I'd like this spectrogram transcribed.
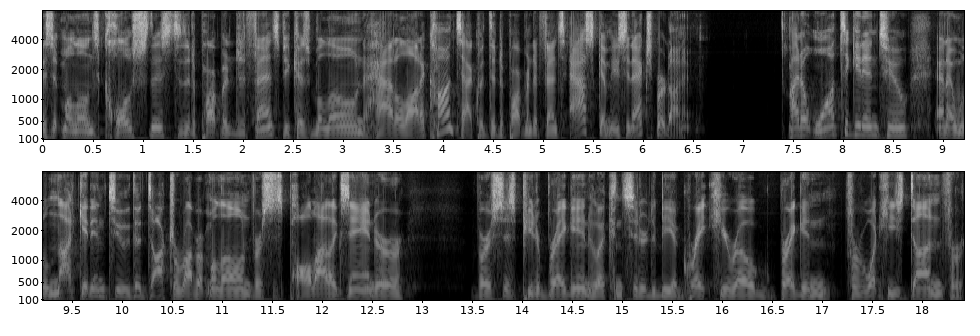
Is it Malone's closeness to the Department of Defense? Because Malone had a lot of contact with the Department of Defense. Ask him, he's an expert on it. I don't want to get into, and I will not get into the Dr. Robert Malone versus Paul Alexander versus Peter Breggin, who I consider to be a great hero, Breggin, for what he's done for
